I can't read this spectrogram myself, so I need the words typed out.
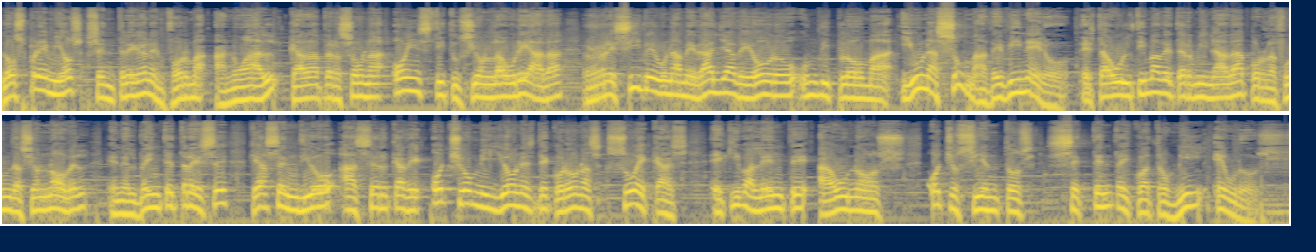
Los premios se entregan en forma anual, cada persona o institución laureada recibe una medalla de oro, diploma y una suma de dinero, esta última determinada por la Fundación Nobel en el 2013, que ascendió a cerca de 8 millones de coronas suecas, equivalente a unos 874 mil euros.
